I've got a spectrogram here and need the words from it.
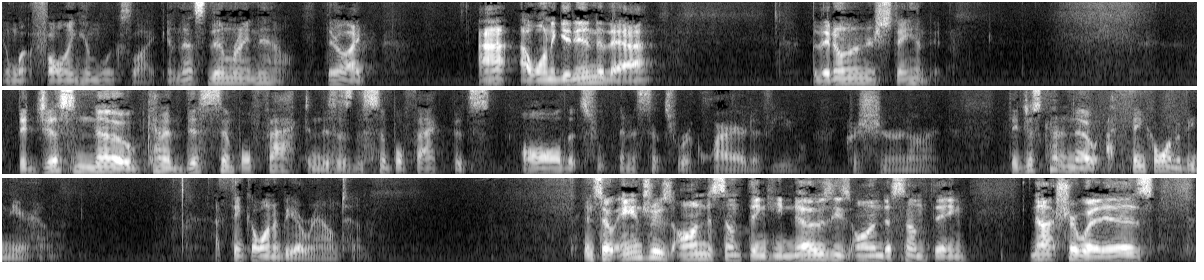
and what following him looks like. And that's them right now. They're like, I, I want to get into that, but they don't understand it that just know kind of this simple fact, and this is the simple fact that's all that's, in a sense, required of you, Christian or not. They just kind of know, I think I want to be near him. I think I want to be around him. And so Andrew's on to something. He knows he's on to something. Not sure what it is,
